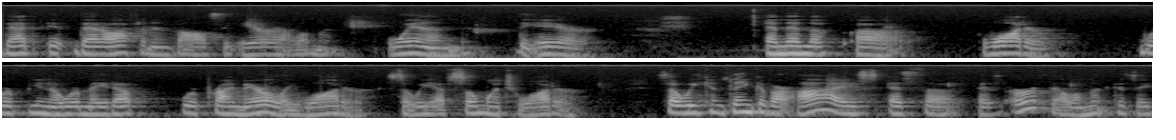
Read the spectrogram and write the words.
that, it, that often involves the air element, wind, the air. And then the uh, water. We're, you know, we're made up, we're primarily water, so we have so much water. So we can think of our eyes as the as earth element because they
